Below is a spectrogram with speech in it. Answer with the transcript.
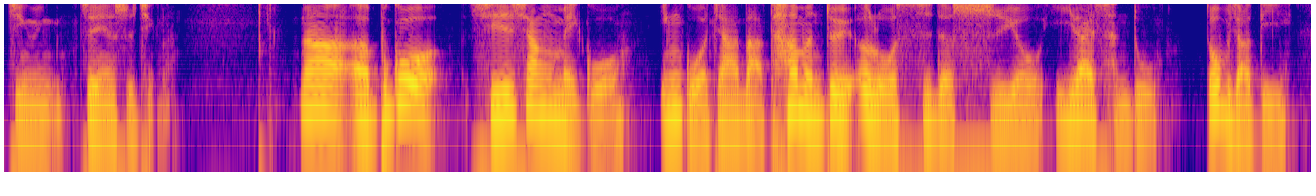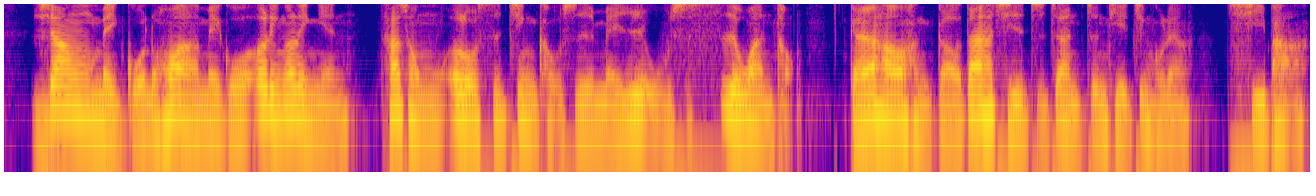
禁运这件事情了。那呃，不过其实像美国、英国、加拿大，他们对俄罗斯的石油依赖程度都比较低。像美国的话，美国二零二零年它从俄罗斯进口是每日五十四万桶，感觉好像很高，但它其实只占整体的进口量七趴。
